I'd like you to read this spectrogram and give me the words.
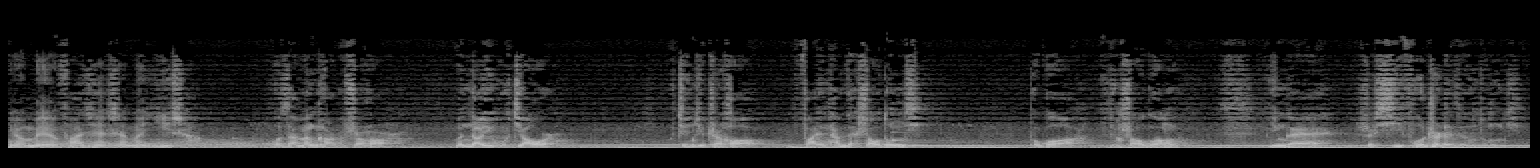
有没有发现什么异常？我在门口的时候，闻到一股焦味儿。我进去之后，发现他们在烧东西，不过已经烧光了，应该是戏服之类的东西。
